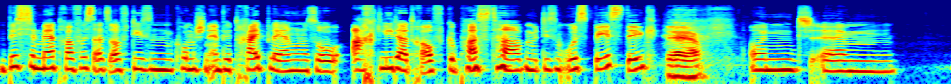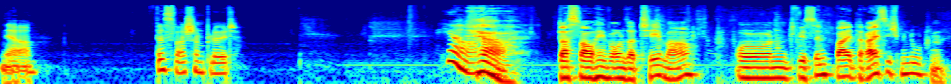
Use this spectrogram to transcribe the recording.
ein bisschen mehr drauf ist als auf diesen komischen MP3-Playern, wo nur so acht Lieder drauf gepasst haben mit diesem USB-Stick. Ja, ja. Und ähm, ja, das war schon blöd. Ja. Ja, das war auf jeden Fall unser Thema. Und wir sind bei 30 Minuten.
